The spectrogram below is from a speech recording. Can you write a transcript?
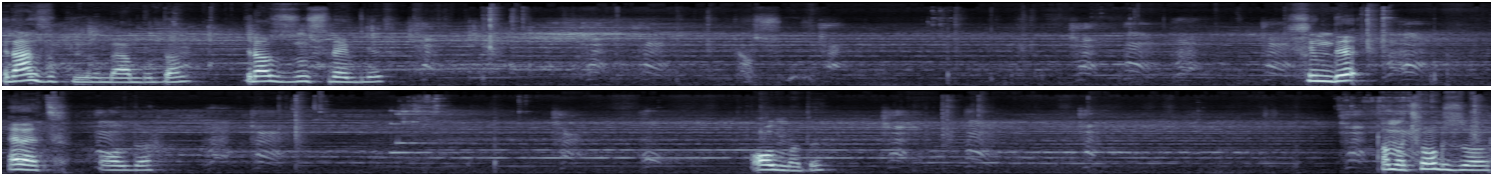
Neden zıplıyorum ben buradan? Biraz uzun sürebilir. Şimdi evet oldu. Olmadı. Ama çok zor.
